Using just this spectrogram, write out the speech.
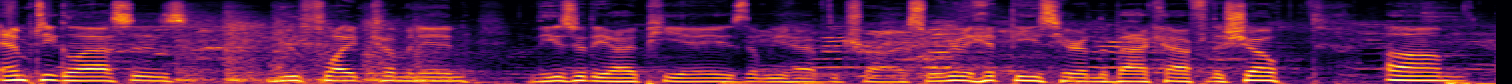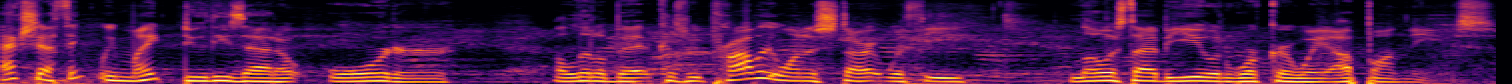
Empty glasses. New flight coming in. These are the IPAs that we have to try. So we're going to hit these here in the back half of the show. Um, actually, I think we might do these out of order a little bit because we probably want to start with the lowest IBU and work our way up on these.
